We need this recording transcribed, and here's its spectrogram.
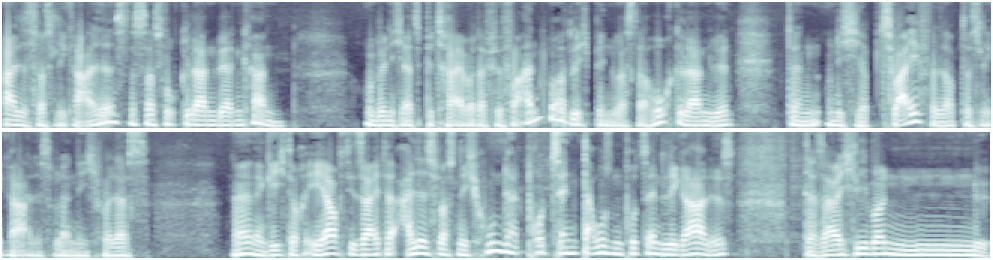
alles, was legal ist, dass das hochgeladen werden kann. Und wenn ich als Betreiber dafür verantwortlich bin, was da hochgeladen wird, dann und ich habe Zweifel, ob das legal ist oder nicht, weil das, ne, dann gehe ich doch eher auf die Seite, alles, was nicht 100%, 1000% legal ist, da sage ich lieber nö.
